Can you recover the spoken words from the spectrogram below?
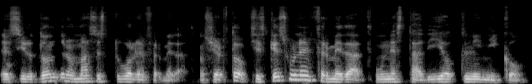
es decir, dónde nomás estuvo la enfermedad, ¿no es cierto? Si es que es una enfermedad, un estadio clínico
